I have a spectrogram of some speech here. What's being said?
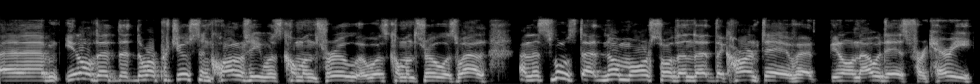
um, you know, the, the, they were producing quality was coming through, was coming through as well. And I suppose that no more so than the, the current day, of, uh, you know, nowadays for Kerry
